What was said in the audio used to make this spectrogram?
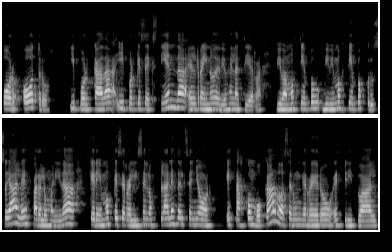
por otros y por cada y porque se extienda el reino de Dios en la tierra. Vivamos tiempos, vivimos tiempos cruciales para la humanidad. Queremos que se realicen los planes del Señor. Estás convocado a ser un guerrero espiritual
